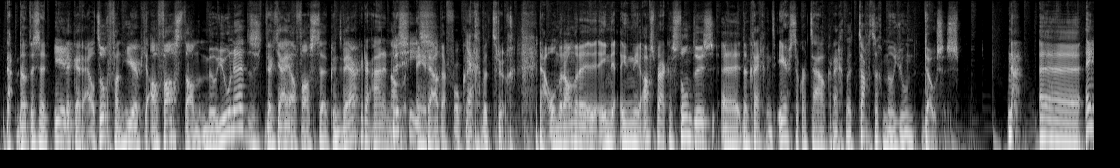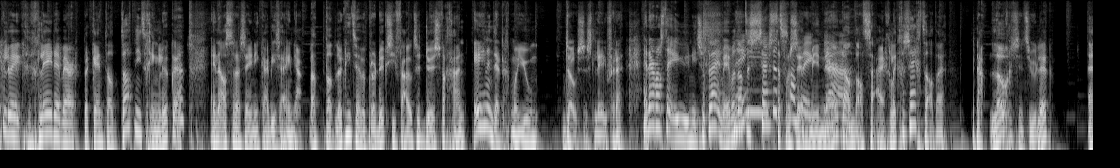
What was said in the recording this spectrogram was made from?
Nou, dat is een eerlijke ruil, toch? Van hier heb je alvast dan miljoenen. Dus dat jij alvast kunt werken eraan. En dan Precies. in ruil daarvoor krijgen we het terug. Nou, onder andere in, in die afspraken stond dus... dan krijgen we in het eerste kwartaal krijgen we 80 miljoen doses. Nou, eh, enkele weken geleden werd bekend dat dat niet ging lukken. En AstraZeneca die zei, ja, dat, dat lukt niet, we hebben productiefouten. Dus we gaan 31 miljoen doses leveren. En daar was de EU niet zo blij mee, want dat is dat 60% snap ik, minder ja. dan dat ze eigenlijk gezegd hadden. Nou, logisch natuurlijk. Eh,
